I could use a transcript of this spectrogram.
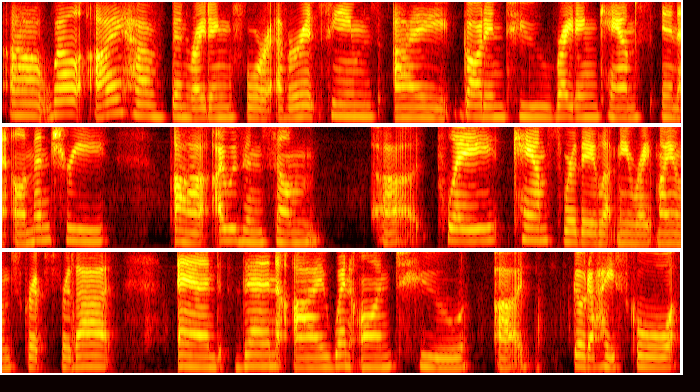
Uh, well, I have been writing forever, it seems. I got into writing camps in elementary uh, I was in some uh, play camps where they let me write my own scripts for that. And then I went on to uh, go to high school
